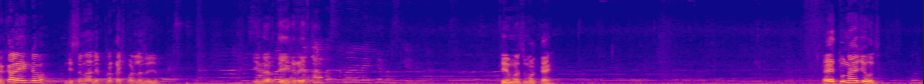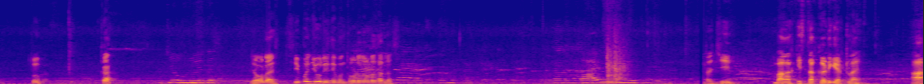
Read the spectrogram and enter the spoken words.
काय काय इकडे बा दिसून आले प्रकाश पडला तुझ्या. इधर देख रे तू फेमस मग काय? ए तू नाही जेवत? तू? का? जेवलाय. ती पण जेवली ती पण थोडं थोडं खाल्लंस त्याची बघा किस्ता कट घेतलाय. हा?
